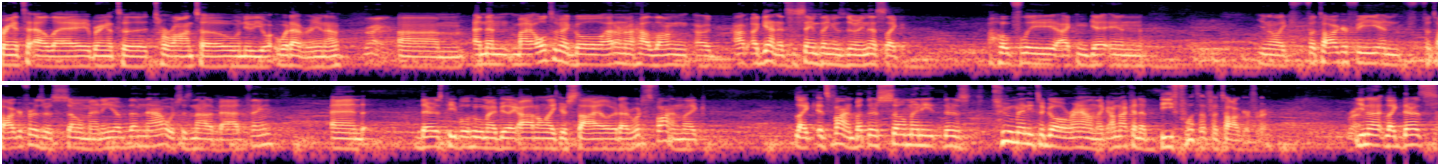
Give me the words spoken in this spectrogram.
bring it to LA, bring it to Toronto, New York, whatever. You know. Right. Um, and then my ultimate goal, I don't know how long. Uh, again, it's the same thing as doing this. Like, hopefully, I can get in. You know, like photography and photographers. There's so many of them now, which is not a bad thing. And there's people who might be like, "Oh, I don't like your style or whatever, which is fine. Like, like it's fine. But there's so many. There's too many to go around. Like, I'm not gonna beef with a photographer. You know, like there's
